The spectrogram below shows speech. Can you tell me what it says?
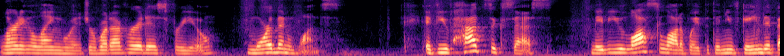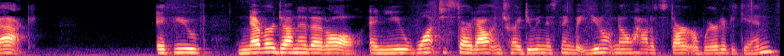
learning a language or whatever it is for you more than once. If you've had success, maybe you lost a lot of weight, but then you've gained it back. If you've never done it at all and you want to start out and try doing this thing, but you don't know how to start or where to begin,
